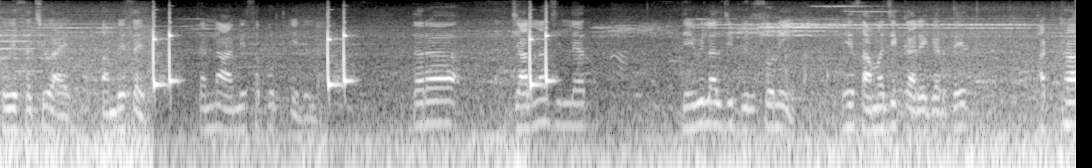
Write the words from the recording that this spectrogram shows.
सुवे सचिव आहेत तांबे साहेब त्यांना आम्ही सपोर्ट केलेला आहे. तर जालना जिल्ह्यात देवीलालजी बिरसोनी हे सामाजिक कार्यकर्ते अठरा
